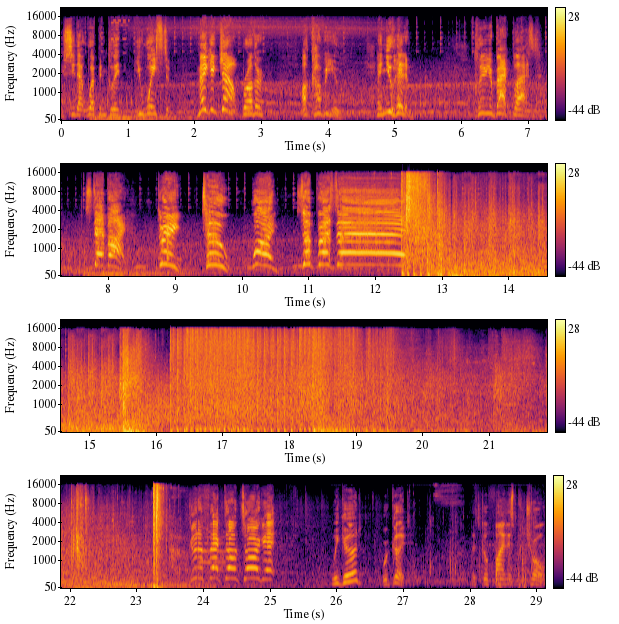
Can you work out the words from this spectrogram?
You see that weapon glint? You waste him. Make it count, brother. I'll cover you. And you hit him. Clear your back blast. Stand by! Three, two, one, suppress it! Good effect on target! We good? We're good. Let's go find this patrol.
